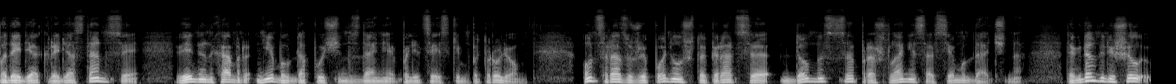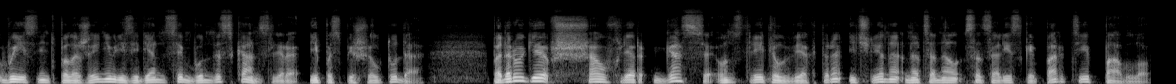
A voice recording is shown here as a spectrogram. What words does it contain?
Подойдя к радиостанции, Вейденхаммер не был допущен в здание полицейским патрулем. Он сразу же понял, что операция Домаса прошла не совсем удачно. Тогда он решил выяснить положение в резиденции бундесканцлера и поспешил туда. По дороге в Шауфлер-Гассе он встретил Вектора и члена национал-социалистской партии Павло.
